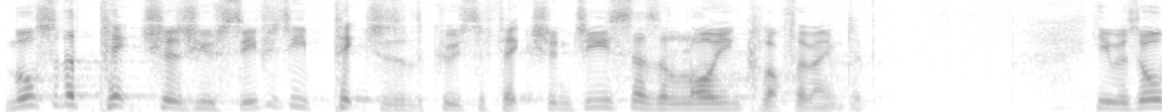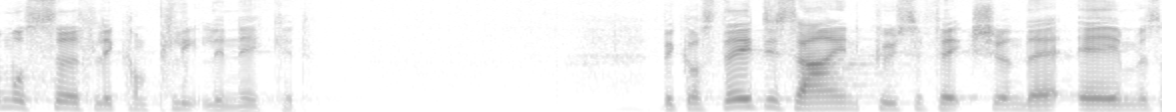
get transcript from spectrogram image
Most of the pictures you see, if you see pictures of the crucifixion, Jesus has a loincloth around him. He was almost certainly completely naked because they designed crucifixion, their aim was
